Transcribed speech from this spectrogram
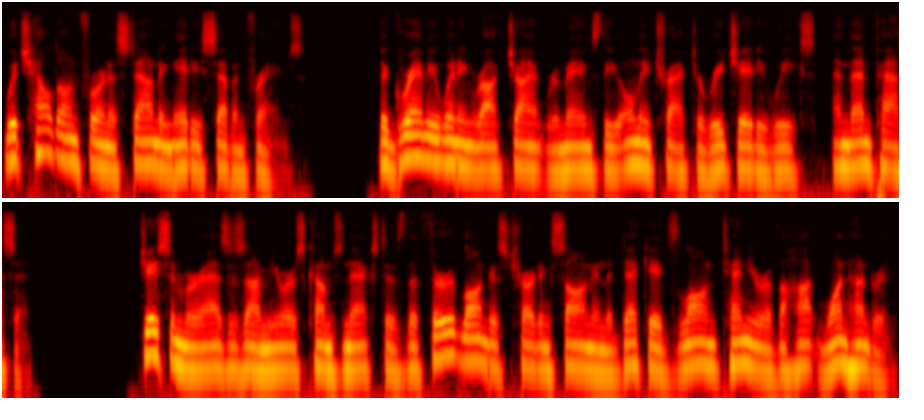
which held on for an astounding 87 frames. The Grammy winning rock giant remains the only track to reach 80 weeks, and then pass it. Jason Mraz's I'm Yours comes next as the third longest charting song in the decades long tenure of the Hot 100,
